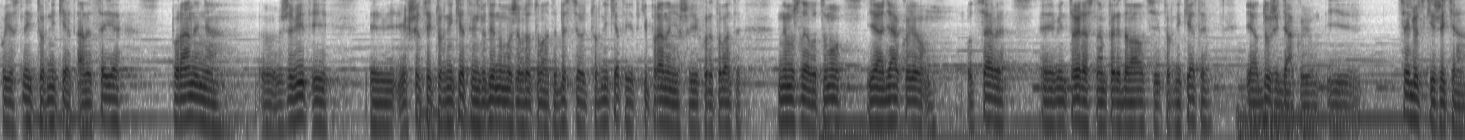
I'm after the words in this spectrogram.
поясний турнікет. Але це є поранення е, в живіт, і е, якщо цей турнікет, він людину може врятувати. Без цього турнікету є такі поранення, що їх врятувати неможливо. Тому я дякую від себе. Е, Він той раз нам передавав ці турнікети. Я дуже дякую. І це людське життя,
